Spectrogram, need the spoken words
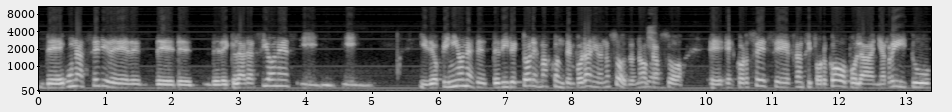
de una serie de, de, declaraciones y, y, de opiniones de, directores más contemporáneos de nosotros, ¿no? Caso eh, Scorsese, Francis Ford Coppola, Iñárritu,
